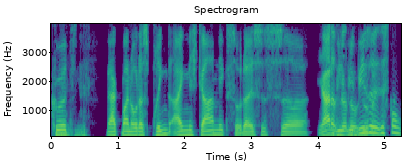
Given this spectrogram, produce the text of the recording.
kurz? Mhm. Merkt man, oh, das bringt eigentlich gar nichts? Oder ist es äh, ja, das wie, wie, wie so, ist dann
